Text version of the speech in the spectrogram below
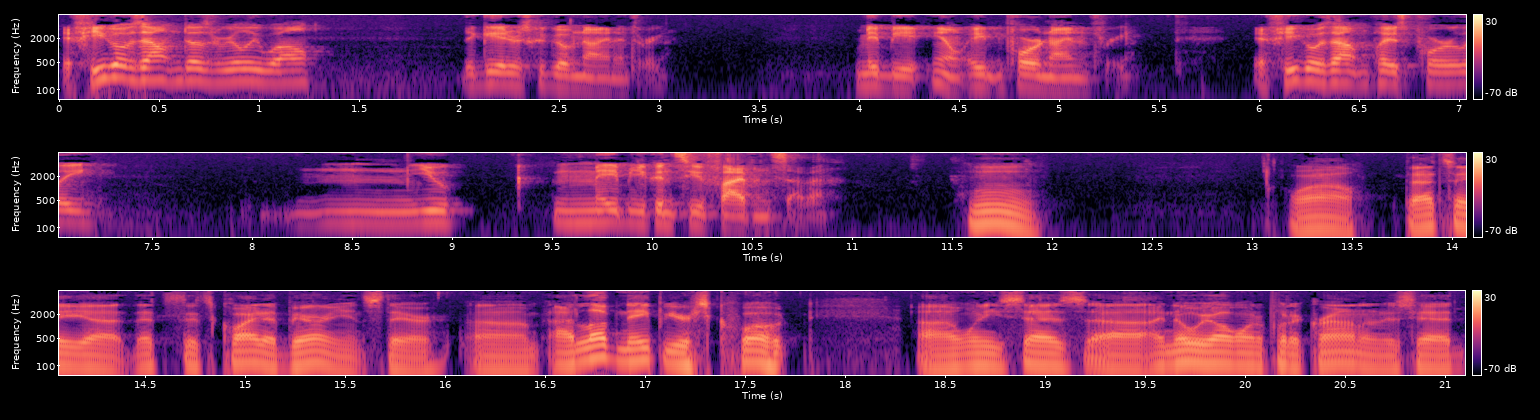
if he goes out and does really well, the Gators could go nine and three, maybe you know eight and four, nine and three. If he goes out and plays poorly, mm, you maybe you can see five and seven. Hmm. Wow, that's a uh, that's it's quite a variance there. Um, I love Napier's quote uh, when he says, uh, "I know we all want to put a crown on his head."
